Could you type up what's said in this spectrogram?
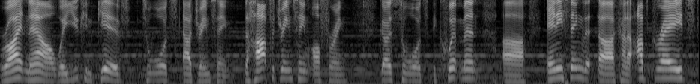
right now where you can give towards our dream team. The Heart for Dream Team offering goes towards equipment, uh, anything that uh, kind of upgrades,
